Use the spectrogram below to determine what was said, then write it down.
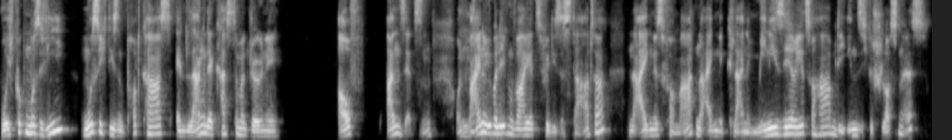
wo ich gucken muss, wie muss ich diesen Podcast entlang der Customer Journey auf ansetzen. Und meine Überlegung war jetzt für diese Starter, ein eigenes Format, eine eigene kleine Miniserie zu haben, die in sich geschlossen ist,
